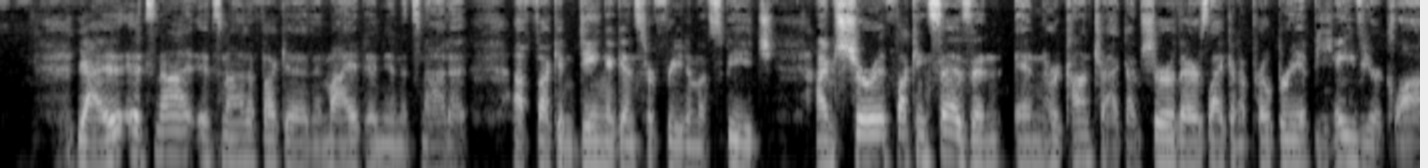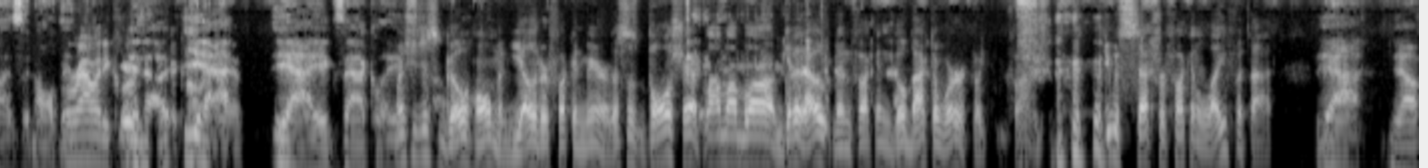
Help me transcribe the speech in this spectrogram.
Yeah, it, it's not it's not a fucking in my opinion, it's not a a fucking ding against her freedom of speech. I'm sure it fucking says in in her contract. I'm sure there's like an appropriate behavior clause and all that. Morality clause. You know, think they call it, yeah. Yeah, exactly. Why don't you just go home and yell at her fucking mirror? This is bullshit, blah blah blah. Get it out, and then fucking go back to work. Like, fuck. She was set for fucking life with that. Yeah, yeah.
